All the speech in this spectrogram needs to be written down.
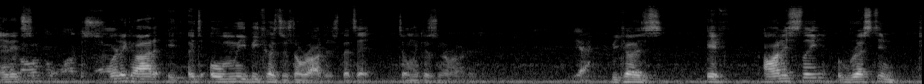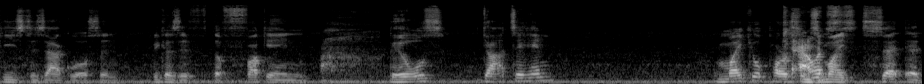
And I it's- don't to watch I that. swear to God, it, it's only because there's no Rodgers. That's it. It's only because there's no Rodgers. Yeah. Because if honestly, rest in peace to Zach Wilson. Because if the fucking Bills got to him, Micah Parsons Dallas. might set an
